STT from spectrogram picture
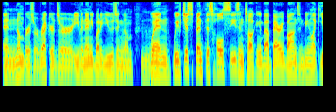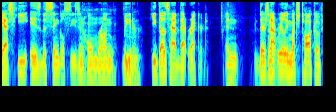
and numbers or records or even anybody using them mm. when we've just spent this whole season talking about Barry Bonds and being like, yes, he is the single season home run leader. Mm he does have that record. And there's not really much talk of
